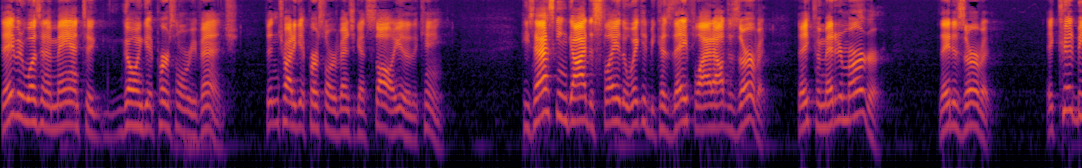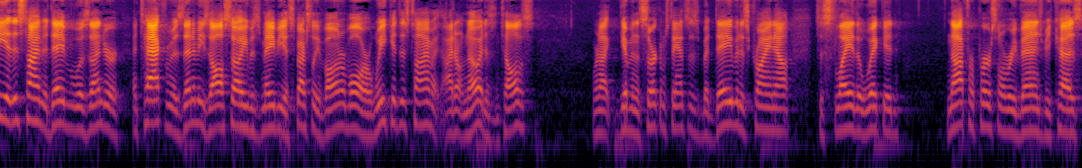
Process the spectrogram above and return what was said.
David wasn't a man to go and get personal revenge. Didn't try to get personal revenge against Saul either, the king. He's asking God to slay the wicked because they flat out deserve it. They committed a murder. They deserve it. It could be at this time that David was under attack from his enemies also. He was maybe especially vulnerable or weak at this time. I don't know. It doesn't tell us. We're not given the circumstances. But David is crying out to slay the wicked, not for personal revenge, because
